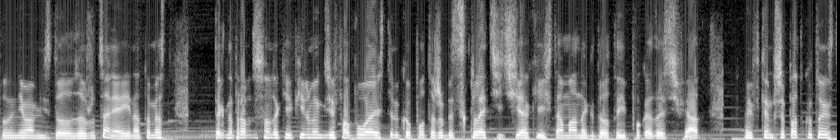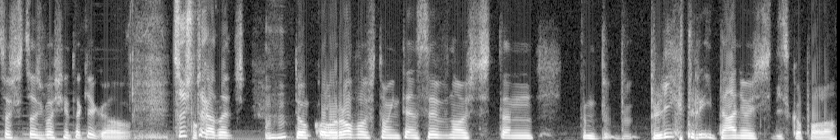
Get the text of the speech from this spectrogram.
tu nie mam nic do zarzucenia jej, natomiast tak naprawdę są takie filmy, gdzie fabuła jest tylko po to, żeby sklecić jakieś tam anegdoty i pokazać świat. No i w tym przypadku to jest coś, coś właśnie takiego. Coś tak... Pokazać Mhm. tą kolorowość, tą intensywność, ten, ten plichtr i taniość disco polo.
